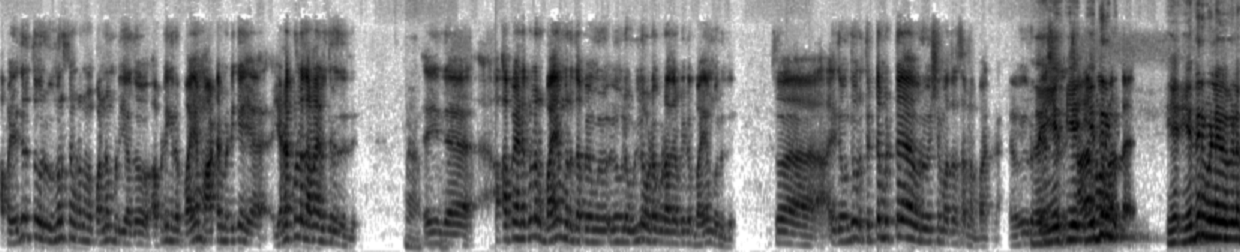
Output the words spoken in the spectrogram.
அப்ப எதிர்த்து ஒரு விமர்சனம் கூட நம்ம பண்ண முடியாதோ அப்படிங்கிற பயம் ஆட்டோமேட்டிக்கா எனக்குள்ள தானா எழுந்திருது இந்த அப்ப எனக்குள்ள ஒரு பயம் வருது அப்ப இவங்க இவங்களை உள்ள விடக்கூடாது அப்படிங்கிற பயம் வருது. சோ இது வந்து ஒரு திட்டமிட்ட ஒரு விஷயமா தான் சார் நான் பாக்குறேன். எதிர் விளைவுகளை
